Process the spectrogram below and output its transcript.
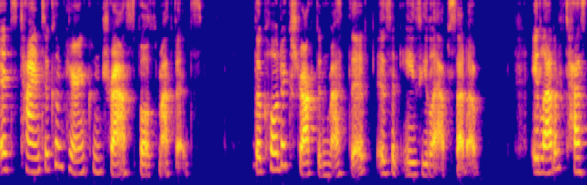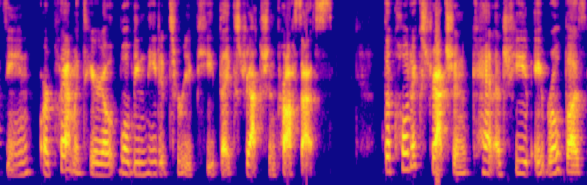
It's time to compare and contrast both methods. The cold extracted method is an easy lab setup. A lot of testing or plant material will be needed to repeat the extraction process. The cold extraction can achieve a robust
